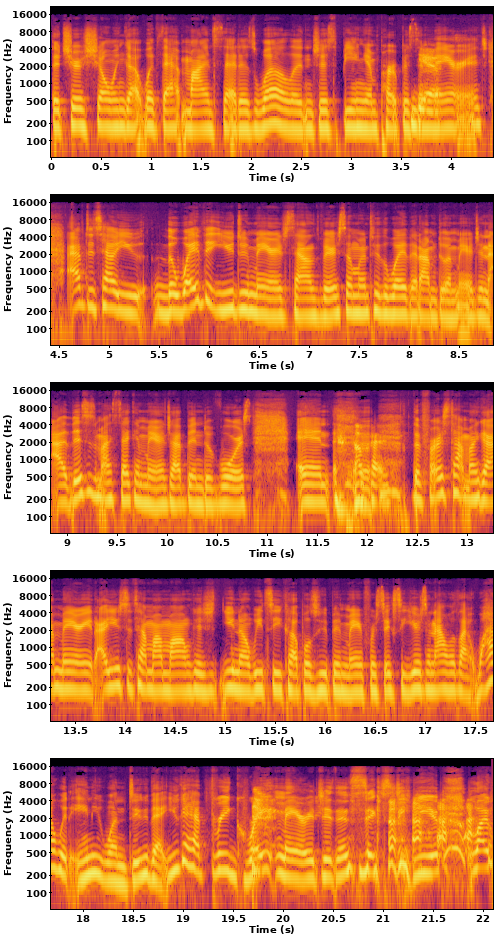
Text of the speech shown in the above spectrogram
that you're showing up with that mindset as well and just being in purpose yes. in marriage. I have to tell you, the way that you do marriage sounds very similar to the way that I'm doing marriage. And I, this is my second marriage. I've been divorced. And okay. the first time I got married, I used to tell my mom, because, you know, we'd see couples couples who've been married for 60 years. And I was like, why would anyone do that? You could have three great marriages in 60 years. Like,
